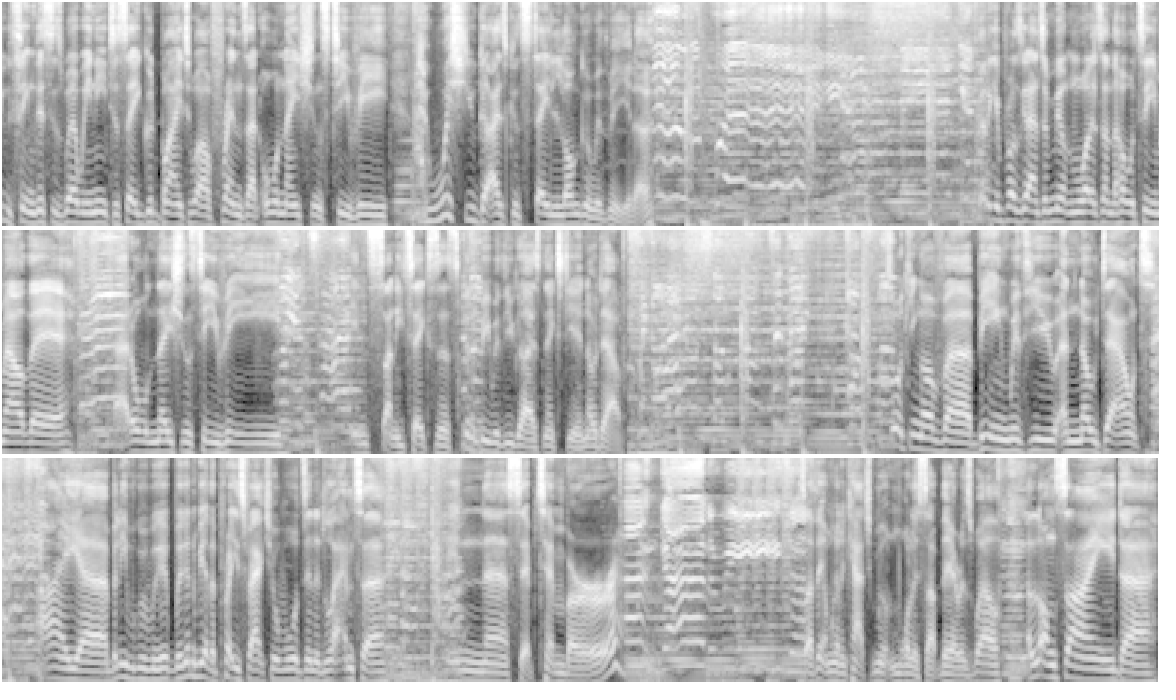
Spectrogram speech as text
Do think this is where we need to say goodbye to our friends at All Nations TV. I wish you guys could stay longer with me, you know. Gotta give pros down to Milton Wallace and the whole team out there at All Nations TV in sunny Texas. Gonna be with you guys next year, no doubt. Talking of uh, being with you and no doubt, I uh, believe we're, we're going to be at the Praise Factory Awards in Atlanta in uh, September. So I think I'm going to catch Milton Wallace up there as well, alongside. Uh,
